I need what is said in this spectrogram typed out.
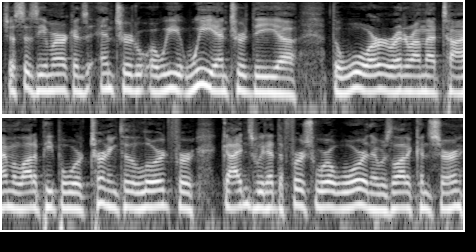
just as the Americans entered. We we entered the uh, the war right around that time. A lot of people were turning to the Lord for guidance. We'd had the First World War, and there was a lot of concern.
